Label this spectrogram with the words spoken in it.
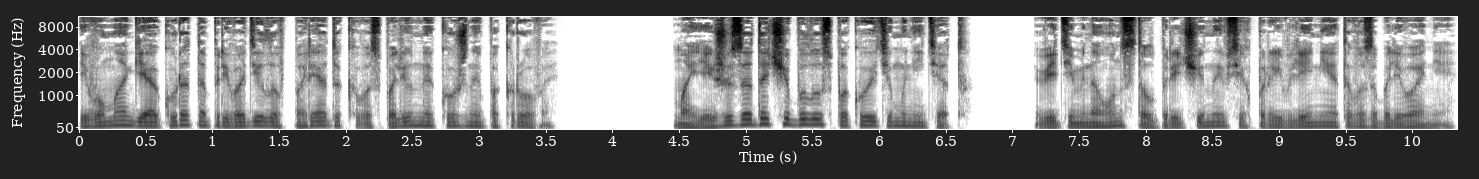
Его магия аккуратно приводила в порядок воспаленные кожные покровы. Моей же задачей было успокоить иммунитет, ведь именно он стал причиной всех проявлений этого заболевания.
